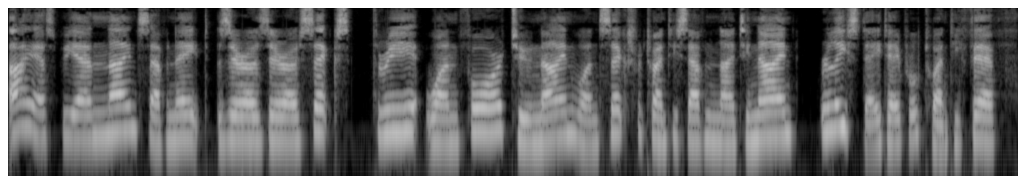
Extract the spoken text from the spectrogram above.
ISBN 978-006-314-2916 for $27.99. Release date April 25th.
